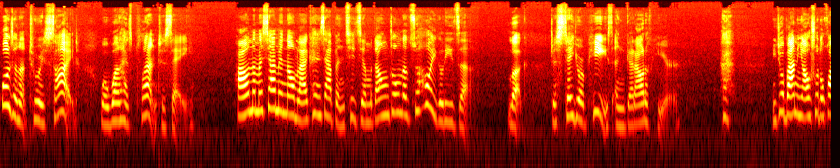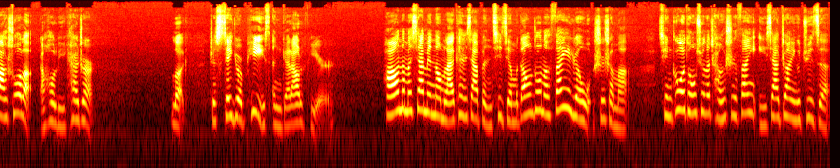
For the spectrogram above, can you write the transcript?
或者呢，to recite what one has planned to say。好，那么下面呢，我们来看一下本期节目当中的最后一个例子。Look, just say your piece and get out of here。嗨，你就把你要说的话说了，然后离开这儿。Look, just say your piece and get out of here。好，那么下面呢，我们来看一下本期节目当中的翻译任务是什么？请各位同学呢尝试翻译以下这样一个句子，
